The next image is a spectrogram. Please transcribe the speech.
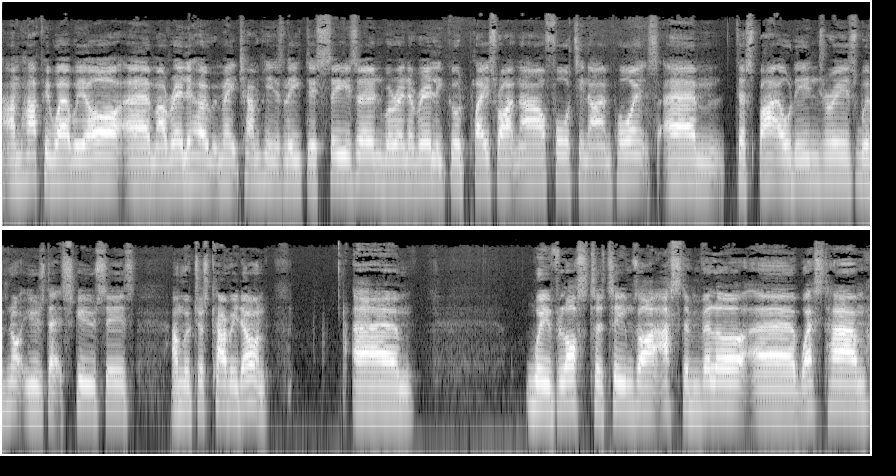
I'm happy where we are. Um, I really hope we make Champions League this season. We're in a really good place right now, 49 points. Um, despite all the injuries, we've not used excuses and we've just carried on. Um, we've lost to teams like Aston Villa, uh, West Ham.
